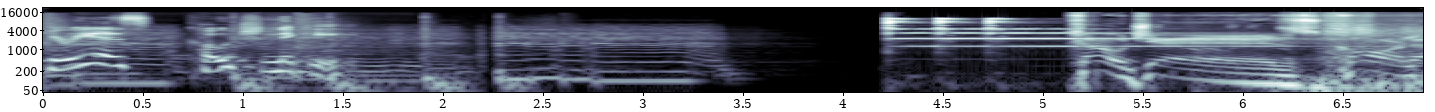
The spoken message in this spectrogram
Here he is, Coach Nikki. Coach's Corner.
